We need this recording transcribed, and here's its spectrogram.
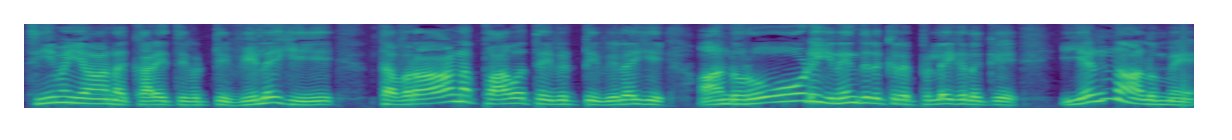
தீமையான காரியத்தை விட்டு விலகி தவறான பாவத்தை விட்டு விலகி ஆண்டோரோடு இணைந்திருக்கிற பிள்ளைகளுக்கு என்னாலுமே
